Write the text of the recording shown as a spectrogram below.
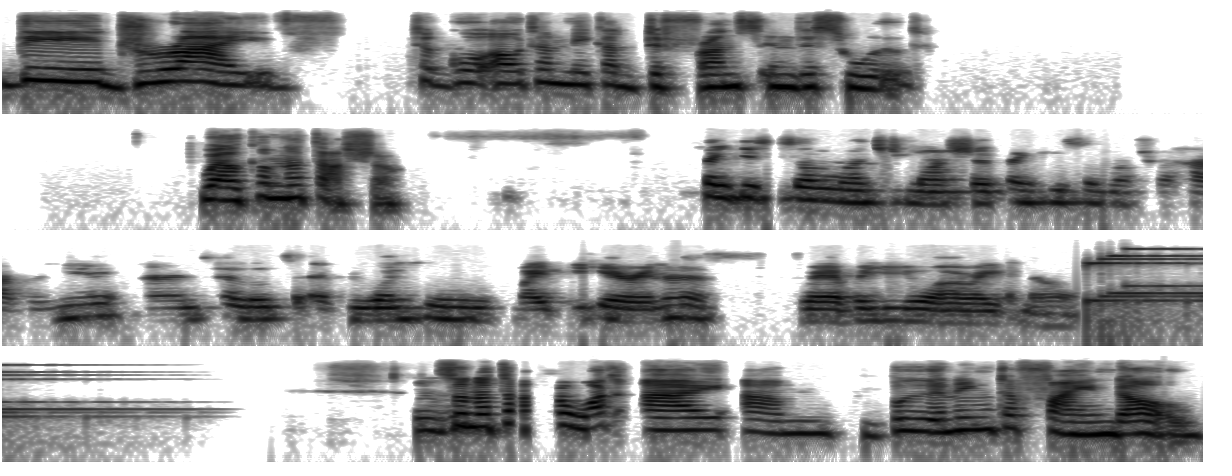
the drive to go out and make a difference in this world. Welcome, Natasha. Thank you so much, Marcia. Thank you so much for having me. And hello to everyone who might be hearing us, wherever you are right now. Mm-hmm. So, Natasha, what I am burning to find out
